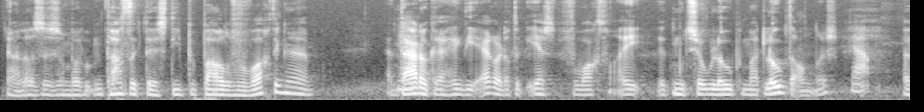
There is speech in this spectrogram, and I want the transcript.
Ja, dat is dus omdat ik dus die bepaalde verwachtingen heb. En Ja. daardoor krijg ik die error dat ik eerst verwacht van... hé, hey, het moet zo lopen, maar het loopt anders. Ja. Eh,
